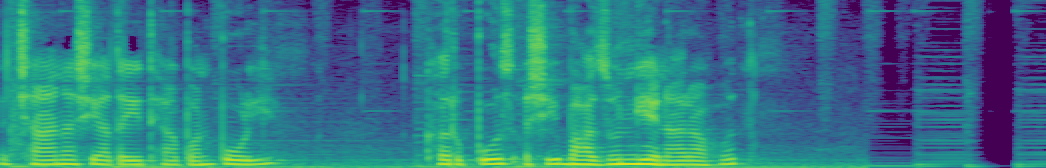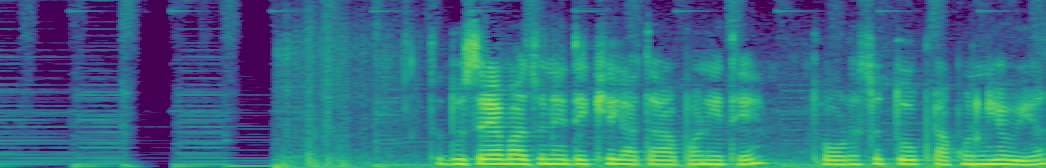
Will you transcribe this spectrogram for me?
तर छान अशी आता इथे आपण पोळी खरपूस अशी भाजून घेणार आहोत. तर दुसऱ्या बाजूने देखील आता आपण इथे थोडंसं तूप टाकून घेऊयात.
